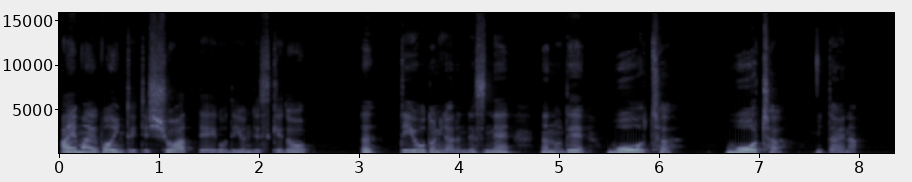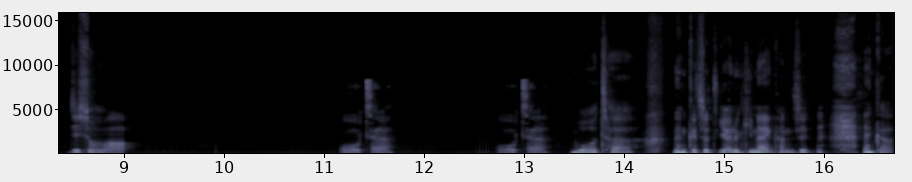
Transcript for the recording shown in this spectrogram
曖昧母音といってシュワって英語で言うんですけど、えっていう音になるんですね。なので、water, water みたいな。辞書は、water, water, water なんかちょっとやる気ない感じ。なんか、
